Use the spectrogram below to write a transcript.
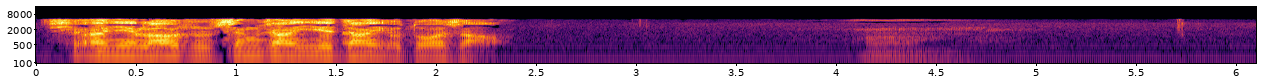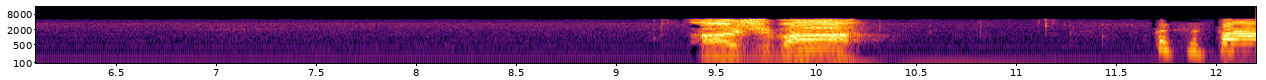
七二年老鼠身上业障有多少？嗯，二十八。二十八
